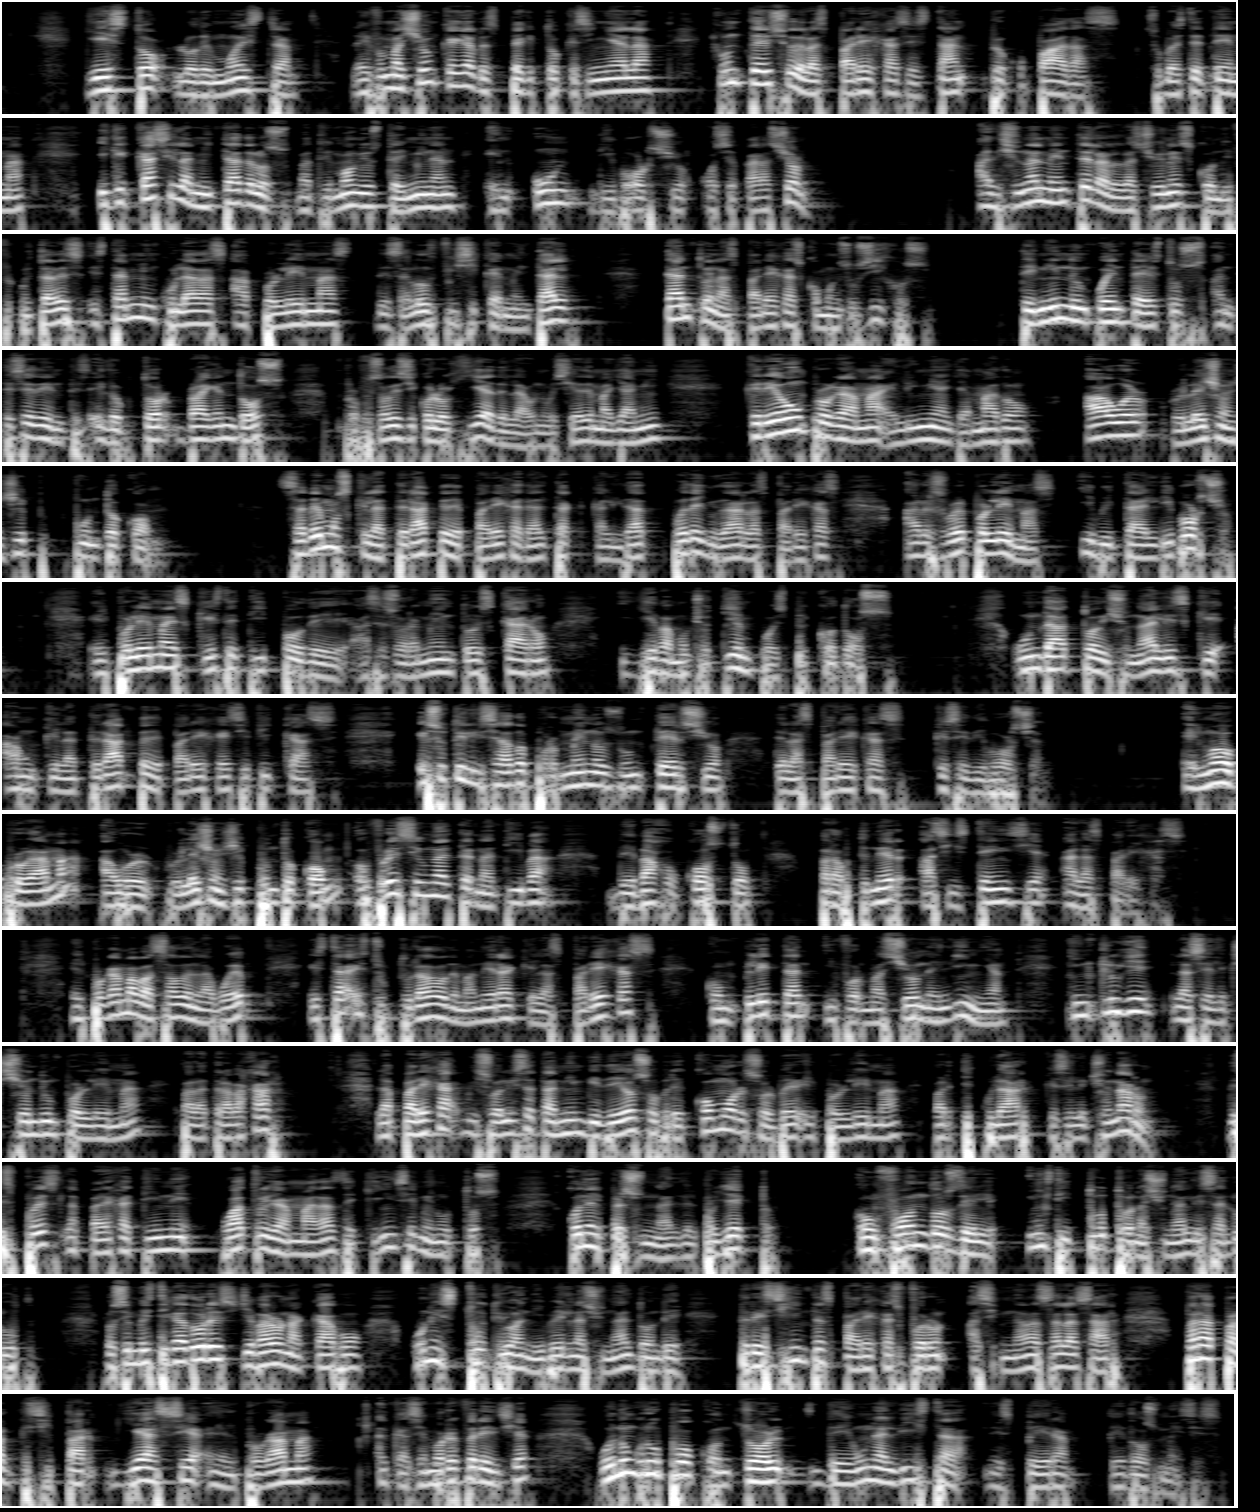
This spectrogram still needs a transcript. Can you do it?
y esto lo demuestra la información que hay al respecto que señala que un tercio de las parejas están preocupadas sobre este tema y que casi la mitad de los matrimonios terminan en un divorcio o separación. Adicionalmente, las relaciones con dificultades están vinculadas a problemas de salud física y mental, tanto en las parejas como en sus hijos. Teniendo en cuenta estos antecedentes, el doctor Brian Doss, profesor de psicología de la Universidad de Miami, creó un programa en línea llamado OurRelationship.com Sabemos que la terapia de pareja de alta calidad puede ayudar a las parejas a resolver problemas y evitar el divorcio. El problema es que este tipo de asesoramiento es caro y lleva mucho tiempo, explicó Dos. Un dato adicional es que aunque la terapia de pareja es eficaz, es utilizado por menos de un tercio de las parejas que se divorcian. El nuevo programa, OurRelationship.com, ofrece una alternativa de bajo costo para obtener asistencia a las parejas. El programa basado en la web está estructurado de manera que las parejas completan información en línea que incluye la selección de un problema para trabajar. La pareja visualiza también videos sobre cómo resolver el problema particular que seleccionaron. Después, la pareja tiene cuatro llamadas de 15 minutos con el personal del proyecto, con fondos del Instituto Nacional de Salud, los investigadores llevaron a cabo un estudio a nivel nacional donde 300 parejas fueron asignadas al azar para participar ya sea en el programa al que hacemos referencia o en un grupo control de una lista de espera de dos meses.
